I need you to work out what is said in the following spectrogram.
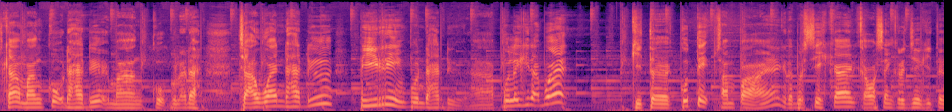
Sekarang mangkuk dah ada, mangkuk pula dah. Cawan dah ada, piring pun dah ada. Ha, apa lagi nak buat? Kita kutip sampah eh, kita bersihkan kawasan kerja kita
